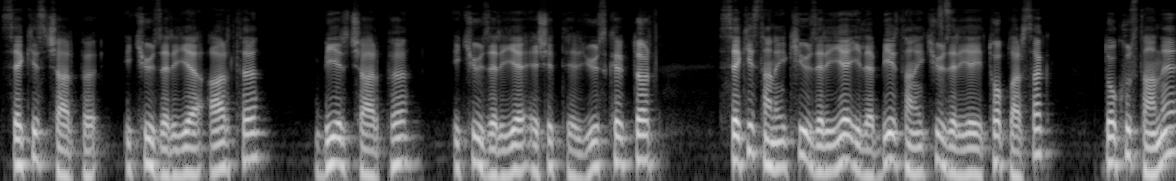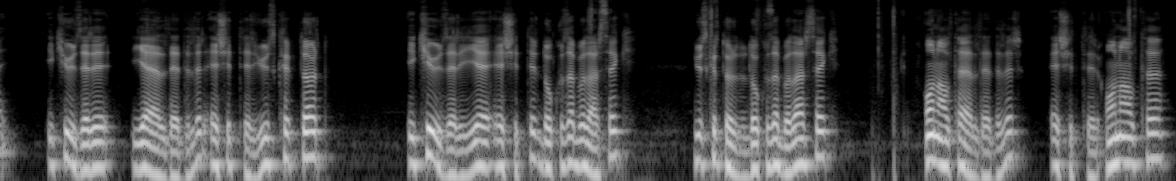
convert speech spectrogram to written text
8 çarpı 2 üzeri y artı 1 çarpı 2 üzeri y eşittir 144. 8 tane 2 üzeri y ile 1 tane 2 üzeri y'yi toplarsak 9 tane 2 üzeri y elde edilir. Eşittir 144. 2 üzeri y eşittir 9'a bölersek 144'ü 9'a bölersek 16 elde edilir. Eşittir 16.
